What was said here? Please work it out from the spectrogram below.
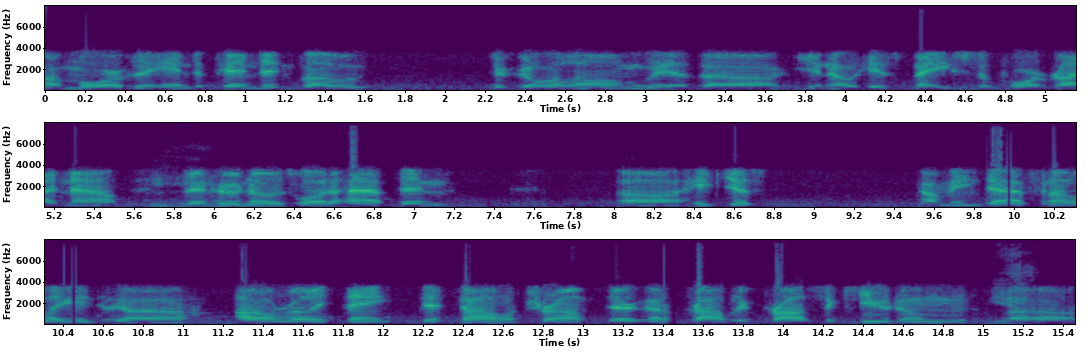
uh, more of the independent vote to go along with, uh, you know, his base support right now. Then who knows what'll happen? Uh, he just, I mean, definitely. Uh, I don't really think that Donald Trump. They're going to probably prosecute him. Yeah. Uh,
